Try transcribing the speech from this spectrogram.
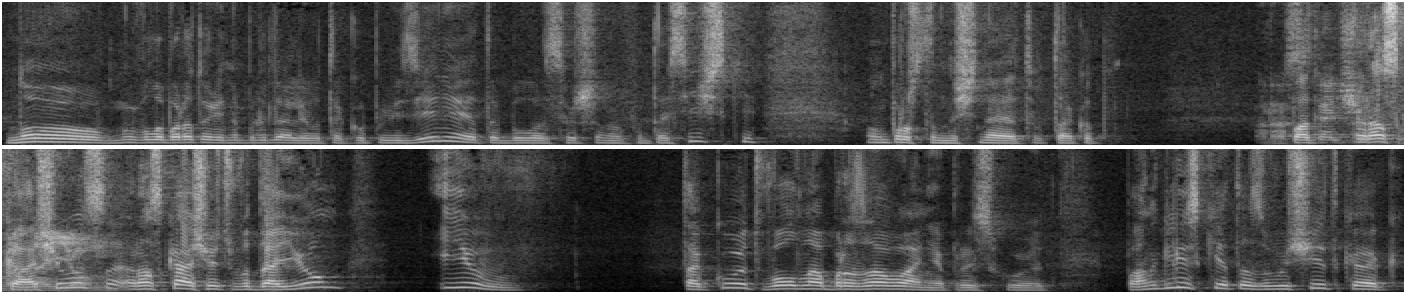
Но мы в лаборатории наблюдали вот такое поведение, это было совершенно фантастически. Он просто начинает вот так вот раскачивать под, раскачиваться, водоем. раскачивать водоем, и такое вот волнообразование происходит. По-английски это звучит как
